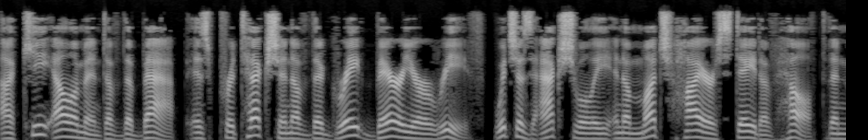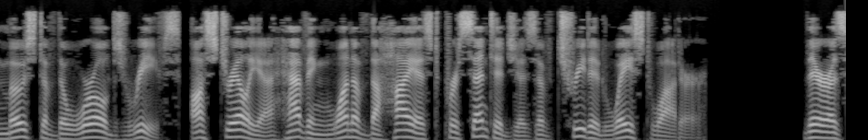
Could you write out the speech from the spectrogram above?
A key element of the BAP is protection of the Great Barrier Reef, which is actually in a much higher state of health than most of the world's reefs, Australia having one of the highest percentages of treated wastewater. There is,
